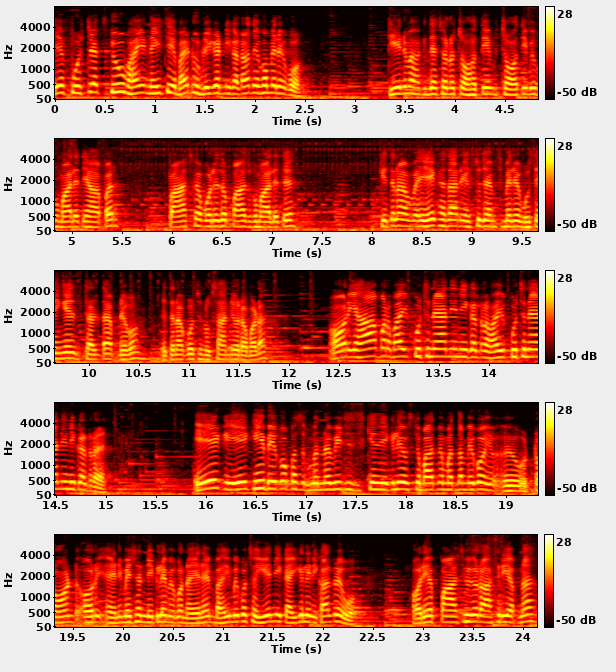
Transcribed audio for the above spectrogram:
ये फुस्टेक्स क्यों भाई? नहीं चाहिए, भाई डुप्लीकेट निकल रहा देखो मेरे को। तीन में हक दिया, चलो चौथी चौथी भी घुमा लेते हैं यहाँ पर। पाँच का बोले तो पाँच घुमा लेते। कितना, एक हज़ार एक सौ जेम्स मेरे घुसेंगे, चलता है अपने को। इतना कुछ नुकसान नहीं हो रहा बड़ा। और यहाँ पर भाई कुछ नया नहीं निकल रहा, भाई कुछ नया नहीं निकल रहा है। एक एक ही मेरे को बस नवी चीज़ इसके निकले, उसके बाद में मतलब मेरे को टॉन्ट और एनिमेशन निकले, मेरे को नए नए भाई मेरे को चाहिए नहीं, कहीं के लिए निकाल रहे वो। और ये पाँचवीं और आखिरी अपना।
